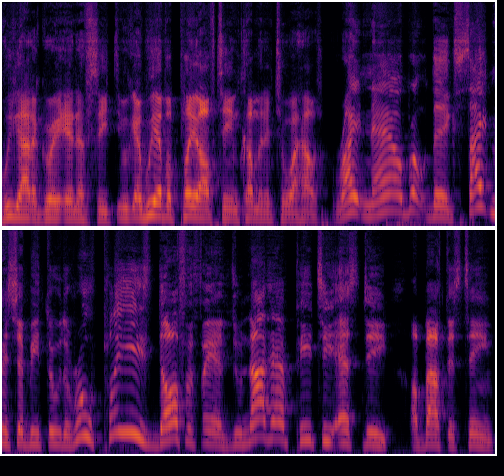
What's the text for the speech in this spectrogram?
we got a great NFC. We got we have a playoff team coming into our house right now, bro. The excitement should be through the roof. Please, Dolphin fans, do not have PTSD about this team.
